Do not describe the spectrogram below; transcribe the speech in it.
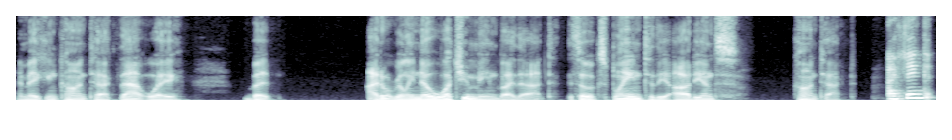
and making contact that way, but I don't really know what you mean by that. So, explain to the audience contact. I think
